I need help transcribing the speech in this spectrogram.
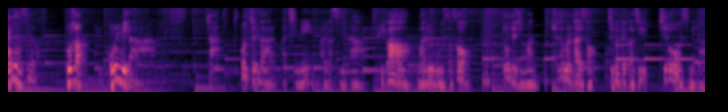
안녕하세요. 도전 곰입니다. 자, 두 번째 날 아침이 밝았습니다. 비가 많이 오고 있어서 걱정되지만 최선을 다해서 찍을 때까지 찍어보겠습니다.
